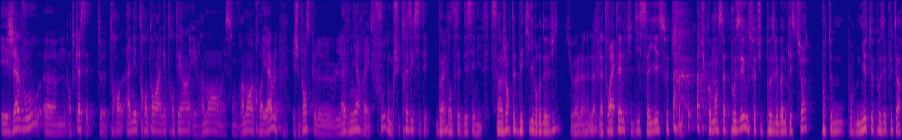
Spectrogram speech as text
Et j'avoue, euh, en tout cas, cette euh, 30 année 30 ans, année 31, est vraiment, ils sont vraiment incroyables. Et je pense que l'avenir va être fou. Donc, je suis très excité Ouais. dans cette décennie. C'est un genre peut-être d'équilibre de vie, tu vois. La, la- la trentaine, tu dis ça y est, soit tu, tu commences à te poser, ou soit tu te poses les bonnes questions pour te pour mieux te poser plus tard.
